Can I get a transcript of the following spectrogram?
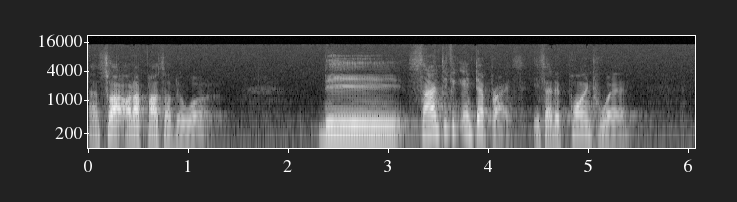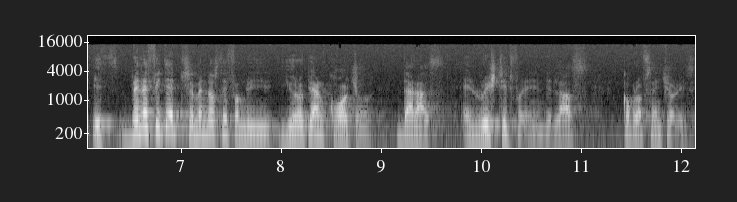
and so are other parts of the world. The scientific enterprise is at a point where it's benefited tremendously from the European culture that has enriched it for in the last couple of centuries.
